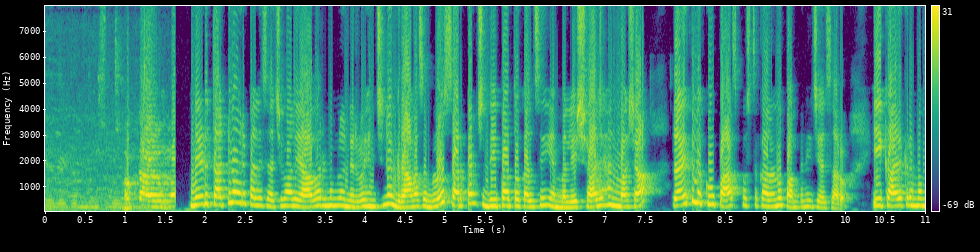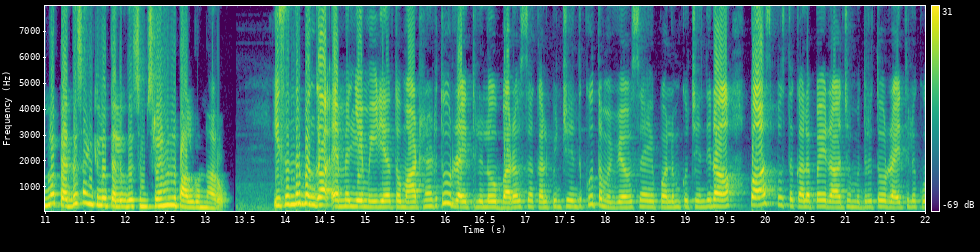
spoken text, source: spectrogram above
ఏదైతే మనసులో నేడు తట్టువారిపల్లి సచివాలయ ఆవరణంలో నిర్వహించిన గ్రామ సభలో సర్పంచ్ దీపాతో కలిసి ఎమ్మెల్యే షాజహాన్ బాషా రైతులకు పాస్ పుస్తకాలను పంపిణీ చేశారు. ఈ కార్యక్రమంలో పెద్ద సంఖ్యలో తెలుగుదేశం శ్రేణులు పాల్గొన్నారు. ఈ సందర్భంగా ఎమ్మెల్యే మీడియాతో మాట్లాడుతూ రైతులలో భరోసా కల్పించేందుకు తమ వ్యవసాయ పొలంకు చెందిన పాస్ పుస్తకాలపై రాజముద్రతో రైతులకు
